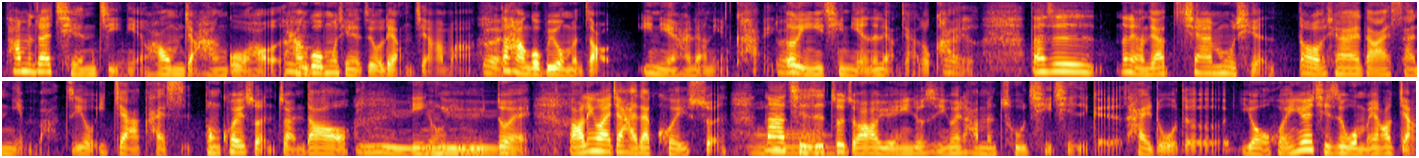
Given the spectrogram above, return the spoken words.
他们在前几年，好，我们讲韩国好了，韩、嗯、国目前也只有两家嘛。对。但韩国比我们早一年还两年开，二零一七年那两家都开了，但是那两家现在目前到了现在大概三年吧，只有一家开始从亏损转到盈余，对，然后另外一家还在亏损。哦、那其实最主要的原因就是因为他们初期其实给了太多的优惠，因为其实我们要讲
